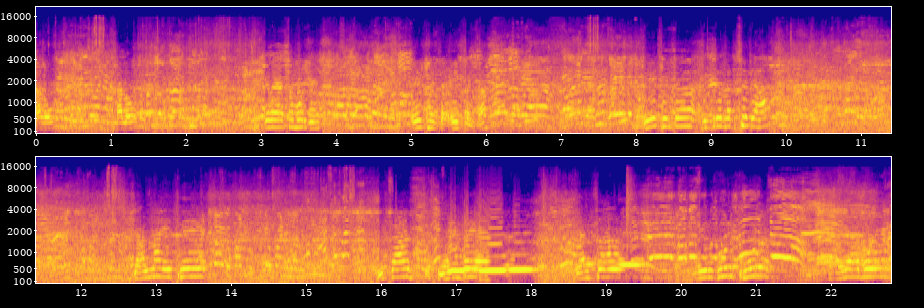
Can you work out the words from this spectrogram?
हॅलो. हॅलो. समोर घे. एक मिनिट एक मिनिट. एक मिनिट इकडे लक्ष द्या. जालना येथे विकास लोंढे यांचा निर्गुण खून झाल्यामुळे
